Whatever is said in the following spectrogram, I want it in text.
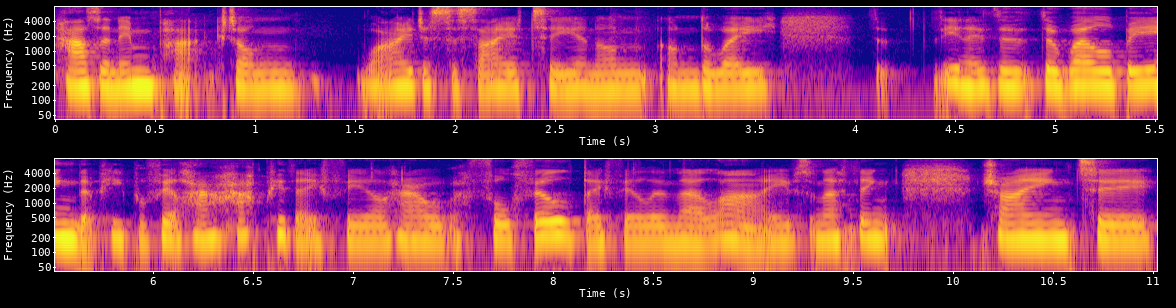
has an impact on wider society and on, on the way that, you know the, the well-being that people feel how happy they feel how fulfilled they feel in their lives. And I think trying to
